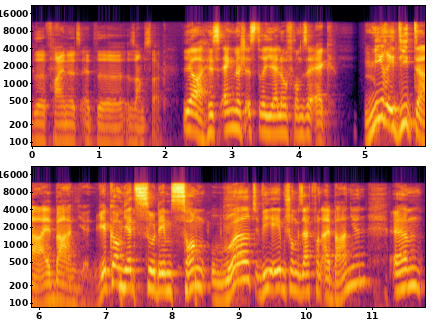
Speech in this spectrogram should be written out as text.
the finals at the Samstag. Ja, his English is the yellow from the egg. Miredita, Albanien. Wir kommen jetzt zu dem Song World, wie eben schon gesagt, von Albanien. Ähm,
